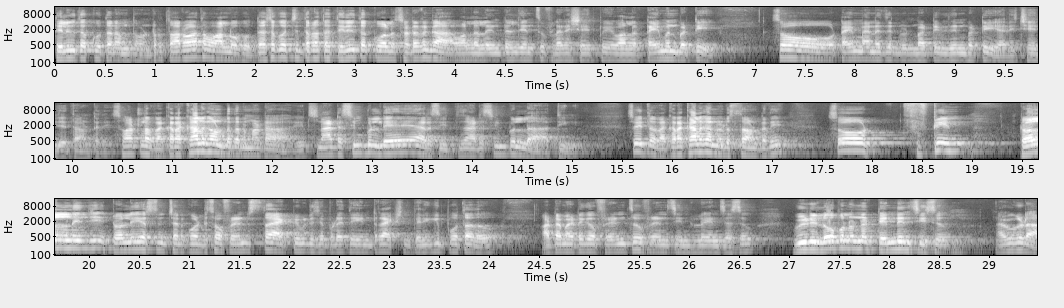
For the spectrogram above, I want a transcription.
తెలివి తక్కువతనంతో ఉంటారు. తర్వాత వాళ్ళు ఒక దశకు వచ్చిన తర్వాత తెలివి తక్కువ వాళ్ళు సడన్గా వాళ్ళ ఇంటెలిజెన్స్ ఫ్లరిష్ అయిపోయి వాళ్ళ టైంని బట్టి సో టైం మేనేజ్మెంట్ బట్టి విధిని బట్టి అది చేంజ్ అవుతూ ఉంటుంది. సో అట్లా రకరకాలుగా ఉంటుంది అనమాట it's not a simple day or it's not a simple thing so ఇట్లా రకరకాలుగా నడుస్తూ ఉంటుంది. సో ఫిఫ్టీన్ ట్వెల్వ్ నుంచి ట్వెల్వ్ ఇయర్స్ నుంచి అనుకోండి సో ఫ్రెండ్స్తో యాక్టివిటీస్ ఎప్పుడైతే ఇంటరాక్షన్ పెరిగిపోతుందో ఆటోమేటిక్గా ఫ్రెండ్స్ ఫ్రెండ్స్ ఇన్ఫ్లుయెన్సెస్ వీడి లోపల ఉన్న టెండెన్సీస్ అవి కూడా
